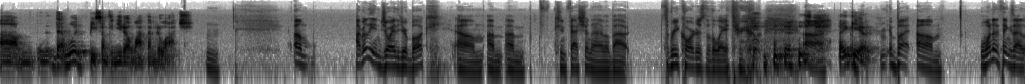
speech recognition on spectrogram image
Um, that would be something you don't want them to watch. Hmm. Um, I really enjoyed your book. Um, I'm, I'm confession. I'm about three quarters of the way through. uh, Thank you. But um, one of the things I,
